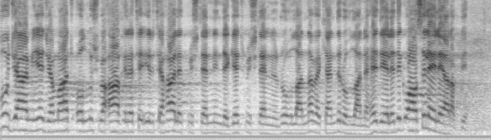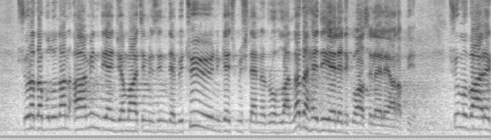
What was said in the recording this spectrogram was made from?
Bu camiye cemaat olmuş ve ahirete irtihal etmişlerinin de geçmişlerinin ruhlarına ve kendi ruhlarına hediyeledik vasıl eyle ya Rabbi. Şurada bulunan amin diyen cemaatimizin de bütün geçmişlerinin ruhlarına da hediyeledik vasıl eyle ya Rabbi. Şu mübarek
